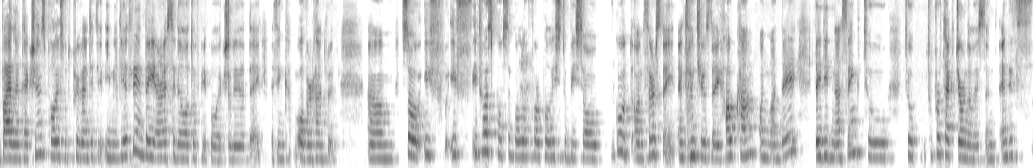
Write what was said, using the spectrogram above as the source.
violent actions, police would prevent it immediately, and they arrested a lot of people actually that day. I think over hundred. Um, so if if it was possible for police to be so good on Thursday and on Tuesday, how come on Monday they did nothing to to to protect journalists? And and it's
